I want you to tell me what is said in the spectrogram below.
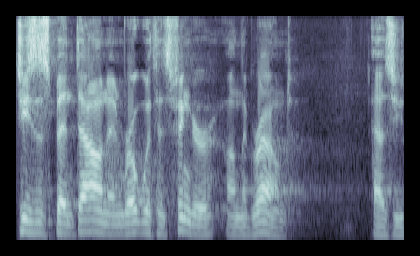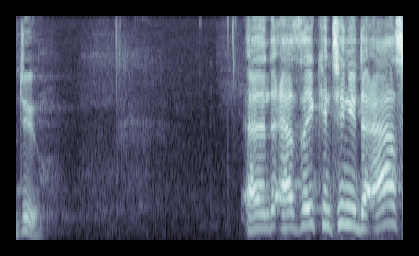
Jesus bent down and wrote with his finger on the ground, as you do. And as they continued to ask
